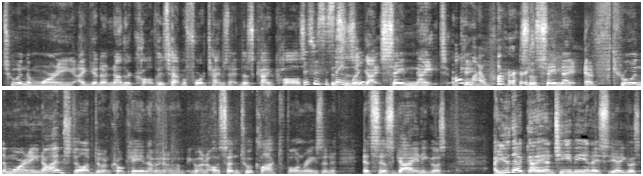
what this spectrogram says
two in the morning, I get another call. This happened four times night. This guy calls. This is the this same is week? a guy. Same night. Oh, okay. Oh my word. So same night at two in the morning. Now I'm still up doing cocaine. I mean, I'm going. All of a sudden, two o'clock, the phone rings, and it's this guy, and he goes. Are you that guy on TV? And I said, Yeah. He goes,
